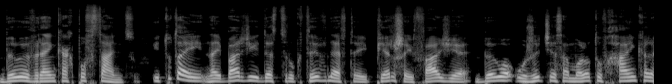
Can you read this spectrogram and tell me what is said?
były w rękach powstańców. I tutaj najbardziej destruktywne w tej pierwszej fazie było użycie samolotów Heinkel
